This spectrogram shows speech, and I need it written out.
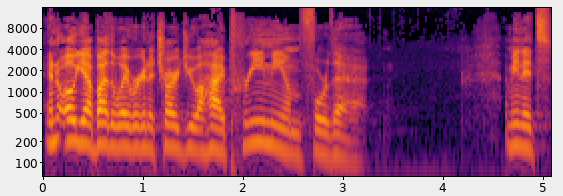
And oh, yeah, by the way, we're going to charge you a high premium for that. I mean, it's.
